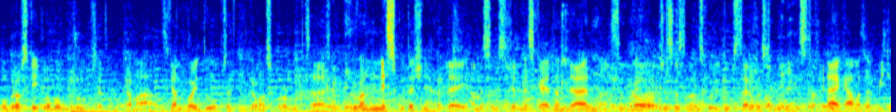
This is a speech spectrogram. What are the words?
Obrovský klobouk dolů před klukama z Gunpointu, před klukama z produkce. Jsem kurva neskutečně hrdý a myslím si, že dneska je ten den, se pro československou YouTube scénu prostě mění historie. Ne, kámo, jsem v píči,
